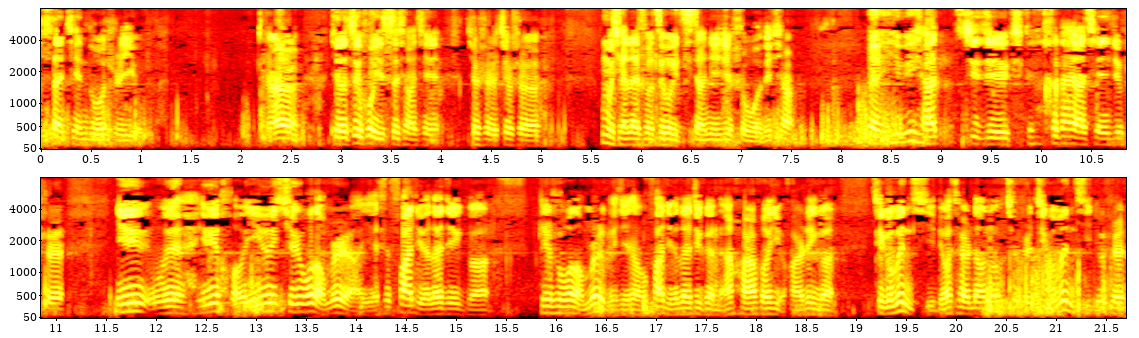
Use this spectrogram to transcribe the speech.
三千多是有的。然而，就最后一次相亲，就是就是，目前来说，最后一次相亲就是我对象。哎，因为啥？这这和他相亲就是。因为我因为好，因为其实我老妹儿啊也是发觉了这个，就是我老妹儿给介绍，我发觉了这个男孩和女孩这个这个问题，聊天当中就是这个问题，就是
